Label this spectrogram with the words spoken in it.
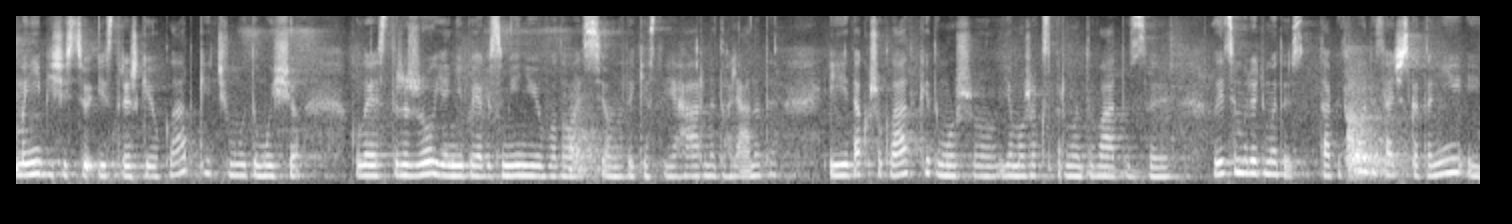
Мені більшістю і стрижки, і укладки. Чому? Тому що коли я стрижу, я ніби як змінюю волосся, воно таке стає гарне, доглянуте. І також укладки, тому що я можу експериментувати з лицями людьми, тобто та підходить, зачіска та ні, і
